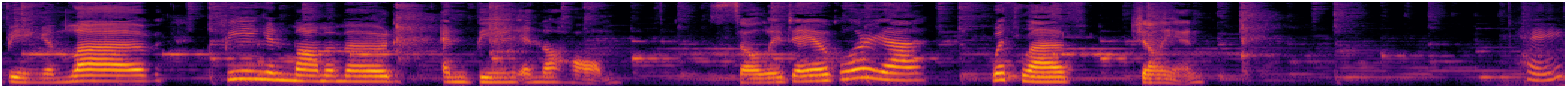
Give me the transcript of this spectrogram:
being in love, being in mama mode, and being in the home. Soli Deo Gloria. With love, Jillian. Hey,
